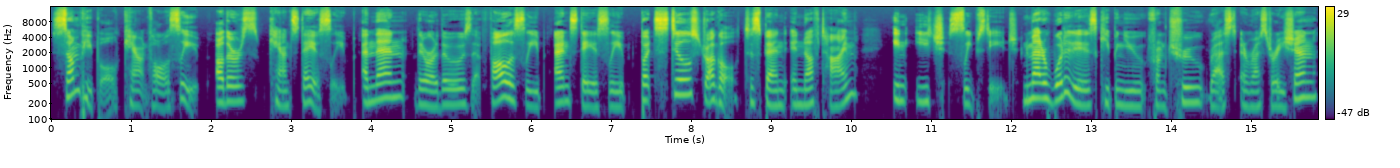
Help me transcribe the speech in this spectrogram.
Some people can't fall asleep. Others can't stay asleep. And then there are those that fall asleep and stay asleep, but still struggle to spend enough time in each sleep stage. No matter what it is keeping you from true rest and restoration,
